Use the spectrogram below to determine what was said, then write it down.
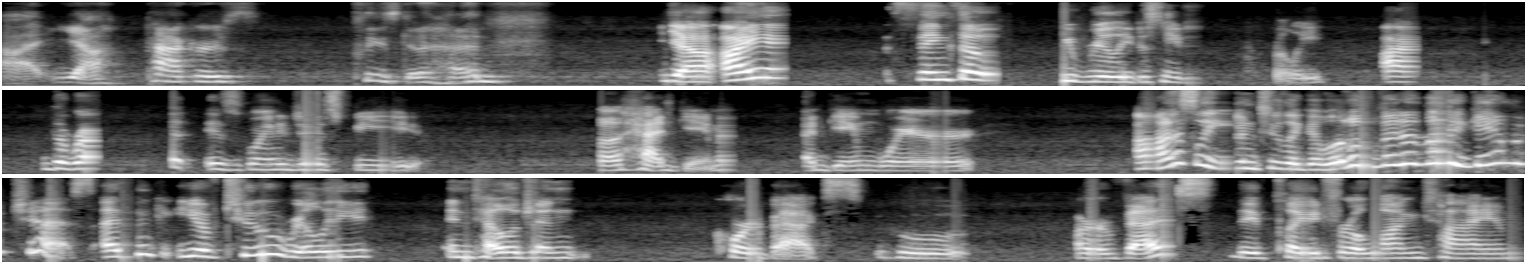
uh, yeah, Packers, please get ahead. Yeah, I think that we really just need to really. I the rest is going to just be a head game game where honestly even to like a little bit of like a game of chess i think you have two really intelligent quarterbacks who are vets. They've played for a long time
